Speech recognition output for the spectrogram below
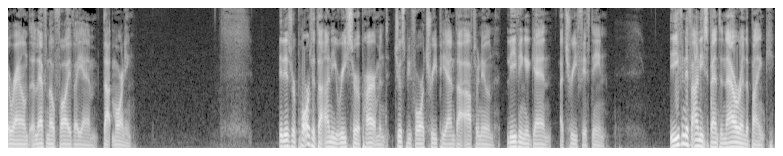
around 11:05 a.m. that morning. It is reported that Annie reached her apartment just before 3 p.m. that afternoon, leaving again at 3:15. Even if Annie spent an hour in the bank,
